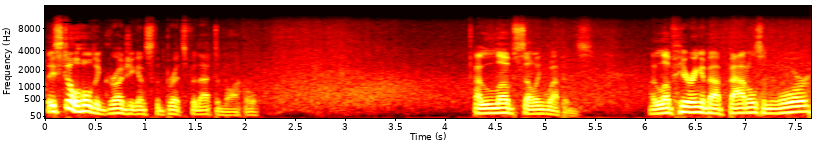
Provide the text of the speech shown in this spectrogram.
They still hold a grudge against the Brits for that debacle. I love selling weapons. I love hearing about battles and war.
